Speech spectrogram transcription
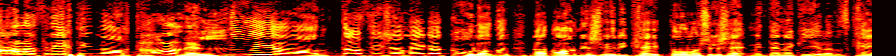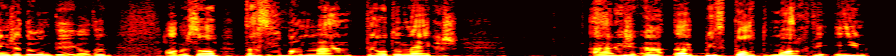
Alles richtig gemacht, Halleluja, Mann! Das ist ja mega cool, oder? Neben allen Schwierigkeiten, die man schon hat mit diesen Gielen, das kennst du und oder? Aber so, das sind Momente, wo du merkst, er ist äh, etwas, Gott macht in ihm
